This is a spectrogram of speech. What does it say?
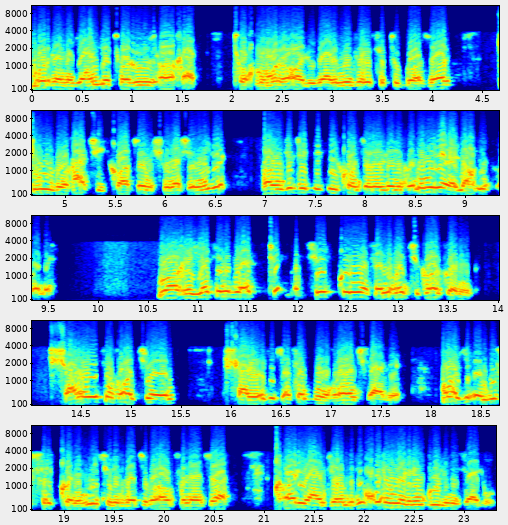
مرغ نگه تا روز آخر. تخم مرغ آلوده رو میفرسته تو بازار. دور و هر چی کارتون نشونش میده و اونجا که کنترل نمی‌کنه میره اعلام می‌کنه. واقعیت اینه باید چک کنیم اصلا می‌خوایم چیکار کنیم؟ شرایط حاکم شرایطی که اصلا بحران کرده. ما اگه امروز فکر کنیم می‌تونیم راجع به آنفولانزا کاری انجام بدیم خودمون داریم گول می‌زنیم.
